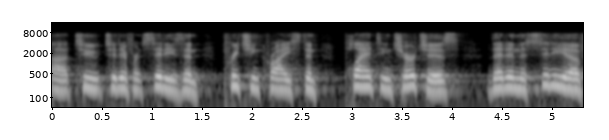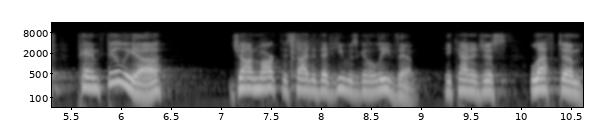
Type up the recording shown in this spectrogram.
uh, to, to different cities and preaching Christ and planting churches, that in the city of Pamphylia, John Mark decided that he was going to leave them. He kind of just left them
